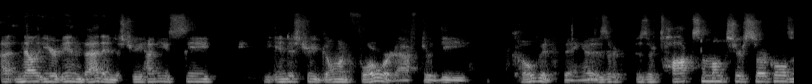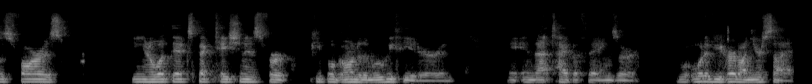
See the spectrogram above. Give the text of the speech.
uh, now that you're in that industry, how do you see the industry going forward after the COVID thing? Is there is there talks amongst your circles as far as you know what the expectation is for people going to the movie theater and and that type of things, or what have you heard on your side?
